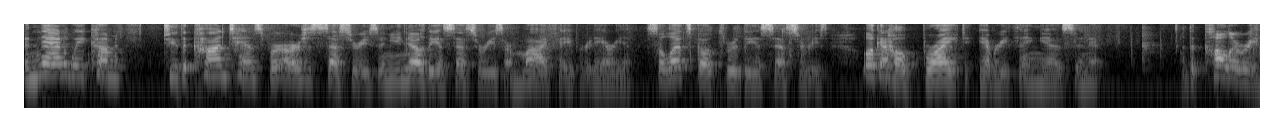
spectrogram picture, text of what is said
And then we come to the contents for our accessories. And you know the accessories are my favorite area. So let's go through the accessories. Look at how bright everything is in it. The coloring.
